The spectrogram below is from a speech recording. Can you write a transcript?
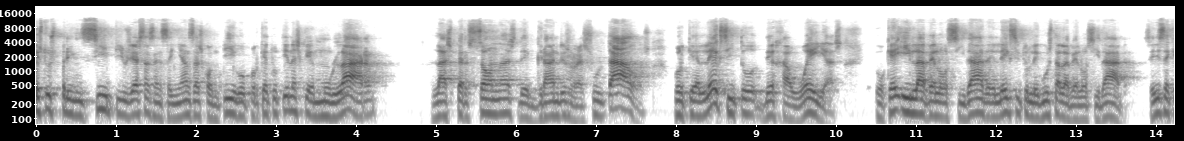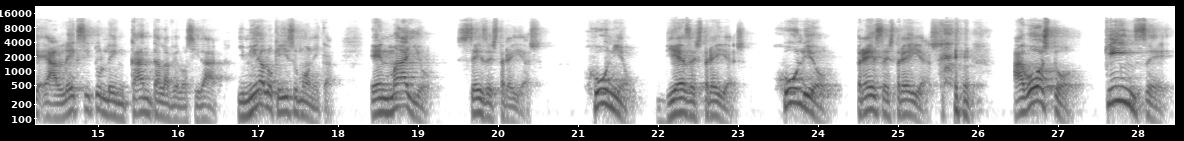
estos principios y estas enseñanzas contigo, porque tú tienes que emular las personas de grandes resultados, porque el éxito deja huellas, ¿ok? Y la velocidad, el éxito le gusta la velocidad. Se dice que al éxito le encanta la velocidad. Y mira lo que hizo Mónica. En mayo, seis estrellas. Junio, diez estrellas. Julio, tres estrellas. Agosto, quince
